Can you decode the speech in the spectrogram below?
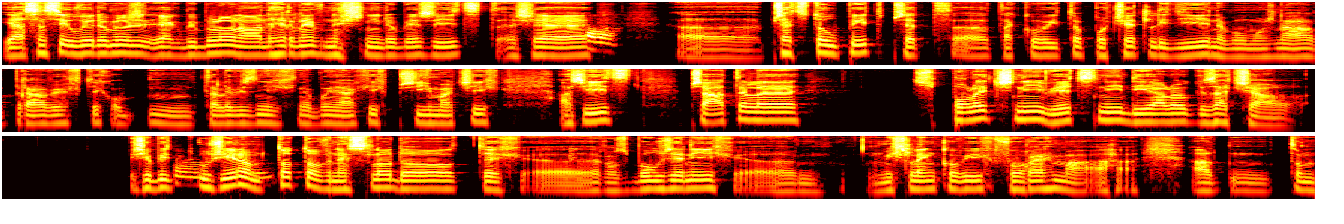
já jsem si uvědomil, jak by bylo nádherné v dnešní době říct, že ano. Eh, předstoupit před eh, takovýto počet lidí, nebo možná právě v těch hm, televizních nebo nějakých přijímačích a říct, přátelé, společný věcný dialog začal že by už jenom toto vneslo do těch uh, rozbouřených uh, myšlenkových forem a, a tom,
